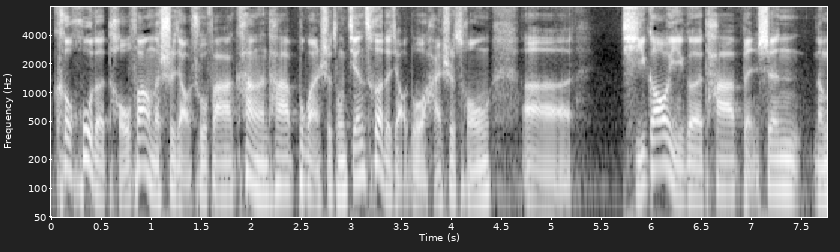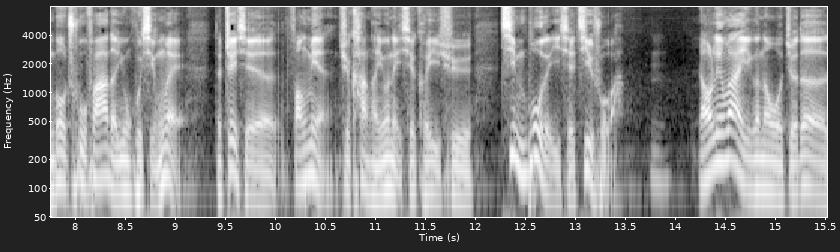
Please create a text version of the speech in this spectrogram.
客户的投放的视角出发，看看他不管是从监测的角度，还是从呃提高一个他本身能够触发的用户行为的这些方面，去看看有哪些可以去进步的一些技术吧。嗯，然后另外一个呢，我觉得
